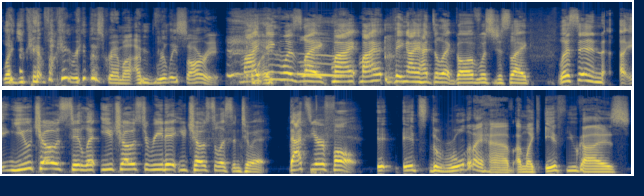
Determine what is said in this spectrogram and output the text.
like you can't fucking read this, Grandma. I'm really sorry. My Like- thing was like my my thing I had to let go of was just like, listen, uh, you chose to li- you chose to read it, you chose to listen to it. That's your fault. It, it's the rule that I have. I'm like, if you guys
